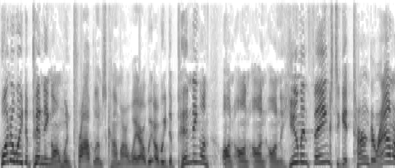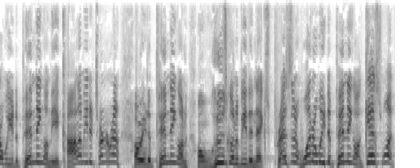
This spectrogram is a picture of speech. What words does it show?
What are we depending on when problems come our way? Are we, are we depending on, on, on, on, on human things to get turned around? Are we depending on the economy to turn around? Are we depending on, on who's going to be the next president? What are we depending on? Guess what?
